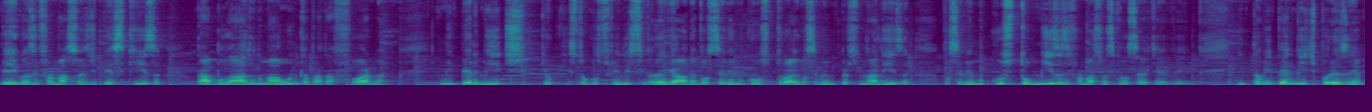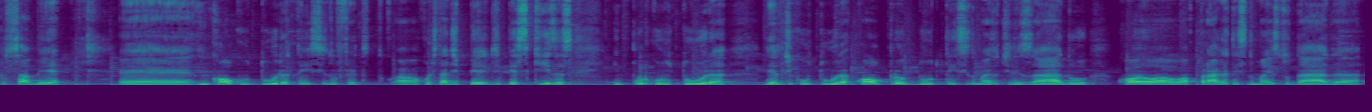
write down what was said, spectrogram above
pego as informações de pesquisa, tabulado numa única plataforma que me permite, que eu estou construindo isso, é legal, né? Você mesmo constrói, você mesmo personaliza, você mesmo customiza as informações que você quer ver. Então me permite, por exemplo, saber é, em qual cultura tem sido feita a quantidade de, de pesquisas por cultura, dentro de cultura, qual produto tem sido mais utilizado, qual a, praga tem sido mais estudada,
